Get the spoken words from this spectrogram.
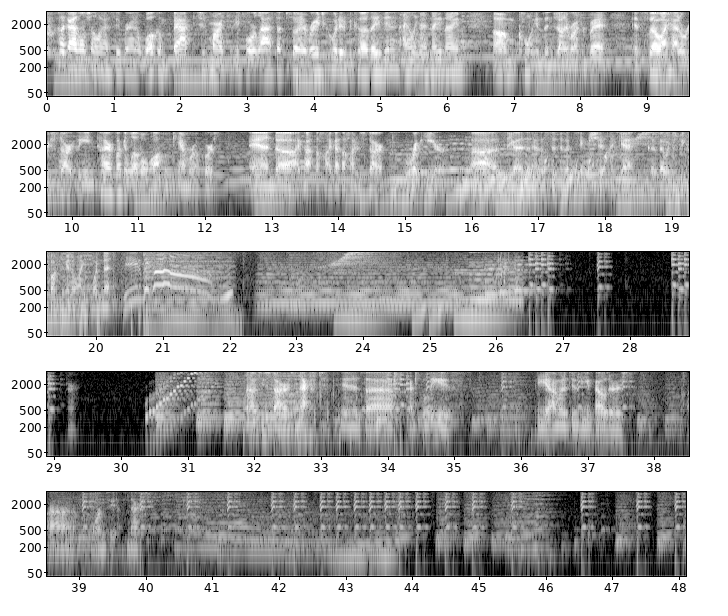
Hello guys, I'm Sean Super and welcome back to Super Mario 64. Last episode I rage quitted because I didn't, I only had 99 um, coins in Jolly Roger Bay. And so I had to restart the entire fucking level off of camera, of course. And uh, I got the I got the 100 star right here. Uh, so you guys didn't have to sit through that same shit again, because that would just be fucking annoying, wouldn't it? Two stars. Next is, uh, I believe, the, I'm gonna do the Bowser's, uh, ones next.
